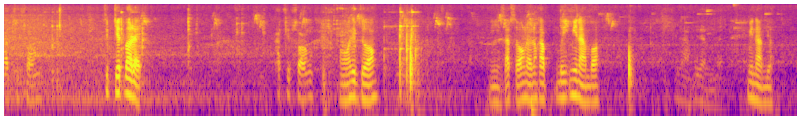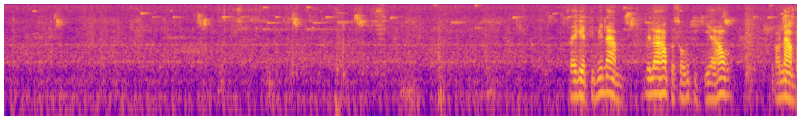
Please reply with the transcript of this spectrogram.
อัดสิบสองสิบเจ็ดบ่ได้อัดสิบสองอ๋อสิบสองนี่สัดสองแล้วนะครับ มีมีน้ำบ่มีน้ำอยู่สาเหตุที่มีน้ำเวลาเราผสมขี้เกียจเราเอาน้ำผ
